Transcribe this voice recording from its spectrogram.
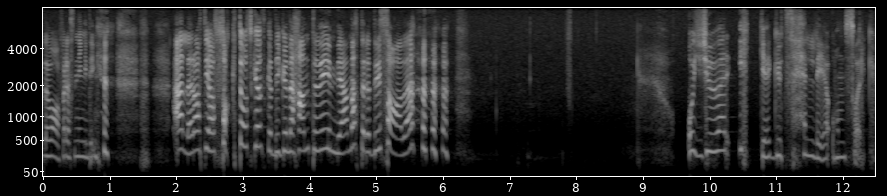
det var forresten ingenting. Eller at de har sagt det og skulle ønske at de kunne hente det inn igjen etter at de sa det. og gjør ikke Guds hellige åndssorg.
